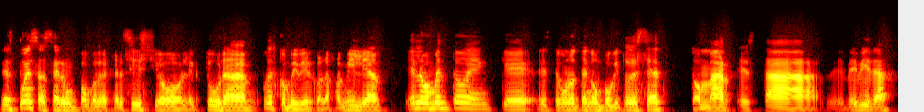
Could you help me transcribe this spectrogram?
Después hacer un poco de ejercicio, lectura, pues convivir con la familia. En el momento en que este, uno tenga un poquito de sed, tomar esta eh, bebida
